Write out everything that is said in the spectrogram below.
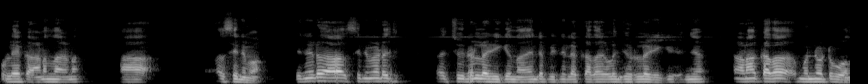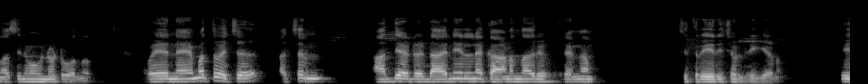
പുള്ളിയെ കാണുന്നതാണ് ആ സിനിമ. പിന്നീട് ആ സിനിമയുടെ ചുരുളഴിക്കുന്ന. അതിന്റെ പിന്നിലെ കഥകളും ചുരുളഴിക്കുന്ന. ആണ് ആ കഥ മുന്നോട്ട് പോകുന്നത് സിനിമ മുന്നോട്ട് പോകുന്നത്. അപ്പോൾ ഈ നേമത്ത് വെച്ച് അച്ഛൻ ആദ്യമായിട്ട് ഡാനിയലിനെ കാണുന്ന ഒരു രംഗം ചിത്രീകരിച്ചുകൊണ്ടിരിക്കുകയാണ്. ഈ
